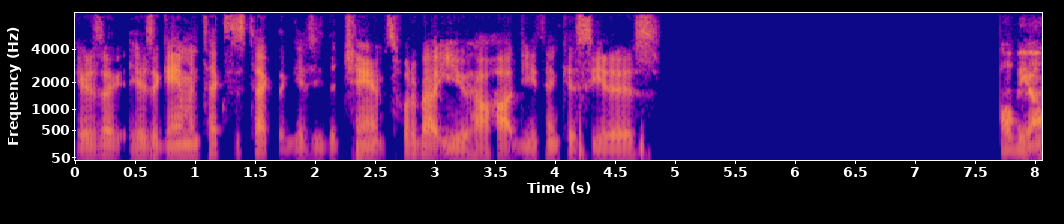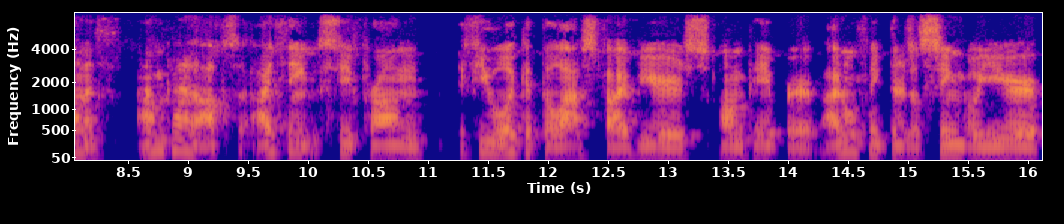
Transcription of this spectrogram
here's a here's a game in Texas Tech that gives you the chance. What about you? How hot do you think his seat is? I'll be honest. I'm kind of the opposite. I think Steve Prohm, if you look at the last five years on paper, I don't think there's a single year,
